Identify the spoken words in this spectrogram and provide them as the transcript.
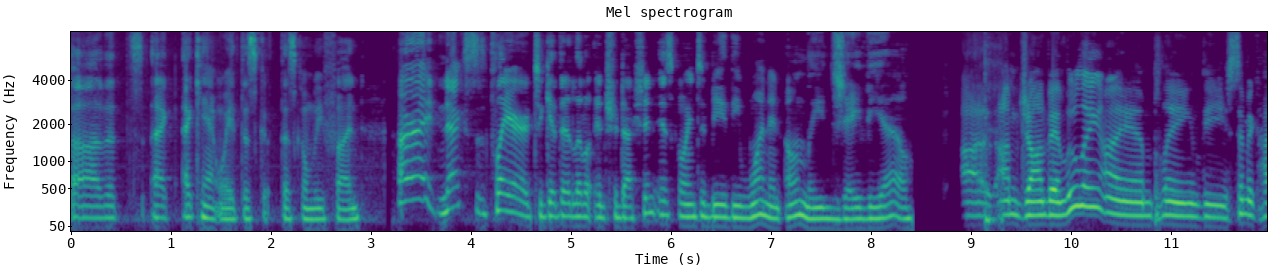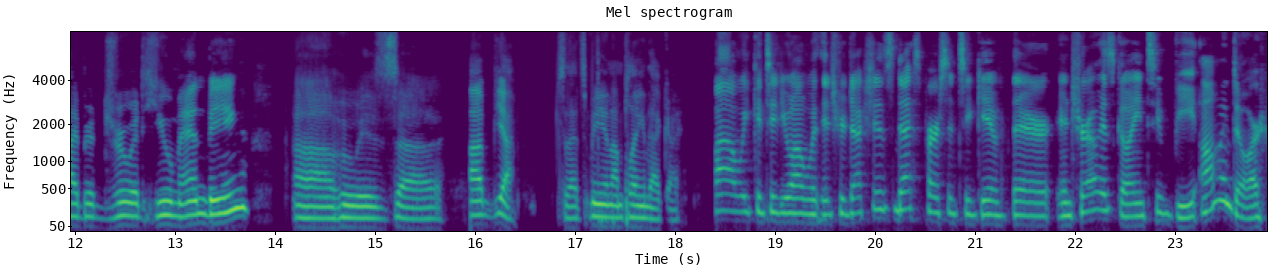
Uh, that's I, I can't wait. This go- that's going to be fun. All right, next player to give their little introduction is going to be the one and only JVL. Uh, I'm John Van Luling. I am playing the Simic hybrid druid human being, uh, who is, uh, uh, yeah. So that's me, and I'm playing that guy. While we continue on with introductions, next person to give their intro is going to be Amador.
